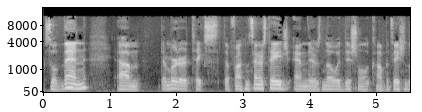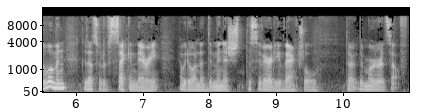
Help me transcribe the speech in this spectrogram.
so then um, the murder takes the front and center stage, and there's no additional compensation to the woman because that's sort of secondary, and we don't want to diminish the severity of the actual the, the murder itself.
